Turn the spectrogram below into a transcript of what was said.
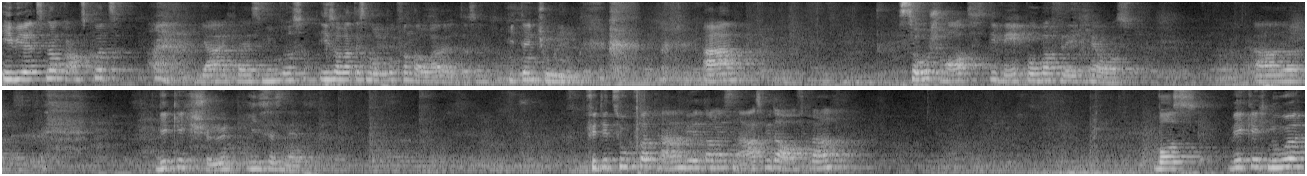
Ich will jetzt noch ganz kurz, ja, ich weiß, Windows ist aber das Notebook von der Arbeit, also bitte entschuldigen. ähm, so schaut die Web-Oberfläche aus. Äh, wirklich schön ist es nicht. Für die Zugfahrt haben wir dann das NAS wieder auftragen, was wirklich nur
